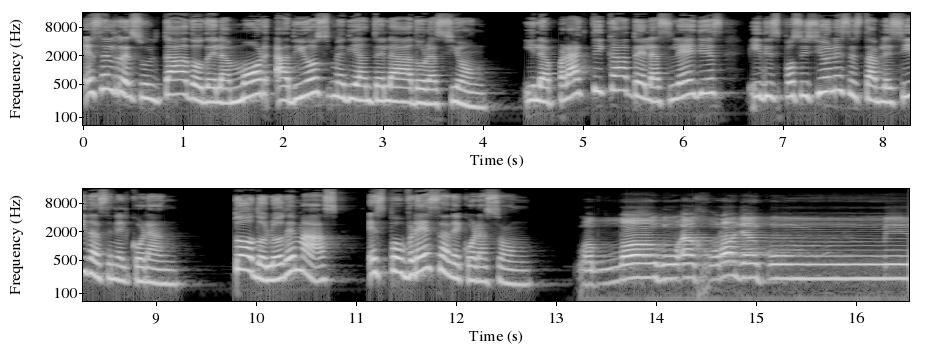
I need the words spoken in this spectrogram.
Es el resultado del amor a Dios mediante la adoración y la práctica de las leyes y disposiciones establecidas en el Corán. Todo lo demás es pobreza de corazón. والله أخرجكم من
